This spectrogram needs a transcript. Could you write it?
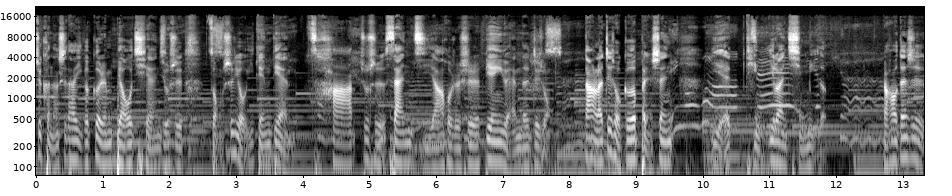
这可能是他一个个人标签，就是总是有一点点擦，就是三级啊，或者是边缘的这种。当然了，这首歌本身也挺意乱情迷的。然后，但是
